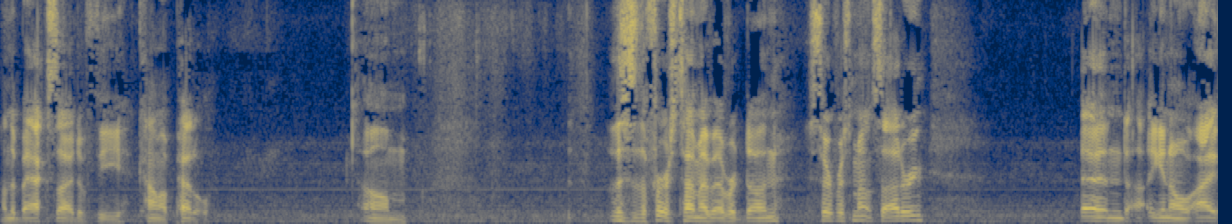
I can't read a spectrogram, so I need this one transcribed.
on the back side of the comma pedal. Um, this is the first time I've ever done surface mount soldering. And, uh, you know, I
